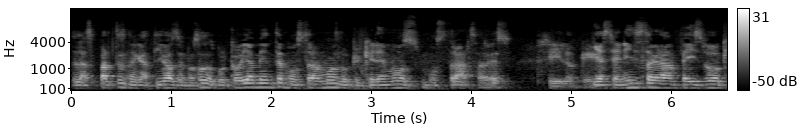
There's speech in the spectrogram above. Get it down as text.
las partes negativas de nosotros, porque obviamente mostramos lo que queremos mostrar, ¿sabes? Sí, lo que... Ya sea en Instagram, Facebook,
